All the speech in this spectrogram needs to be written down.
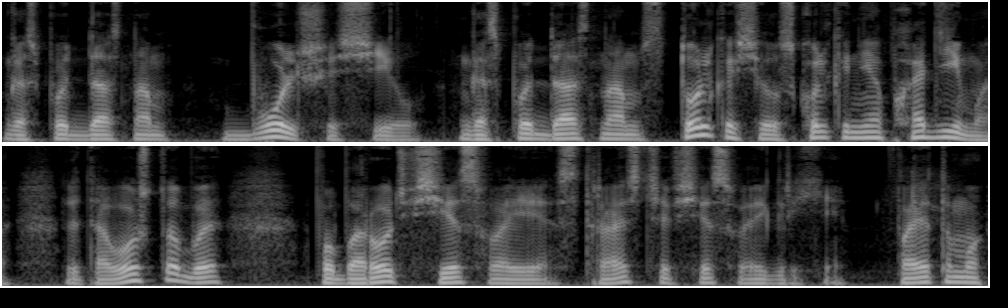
Господь даст нам больше сил. Господь даст нам столько сил, сколько необходимо для того, чтобы побороть все свои страсти, все свои грехи. Поэтому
